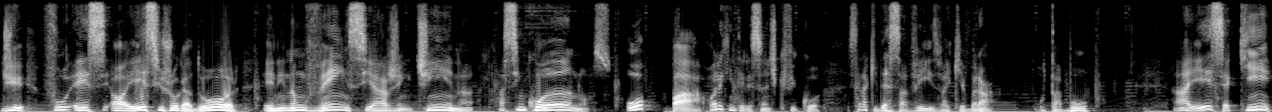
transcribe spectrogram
De esse, ó, esse jogador, ele não vence a Argentina há cinco anos. Opa, olha que interessante que ficou. Será que dessa vez vai quebrar o tabu? Ah, esse aqui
